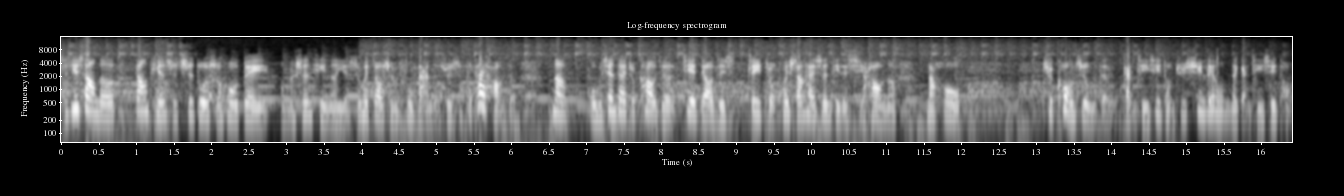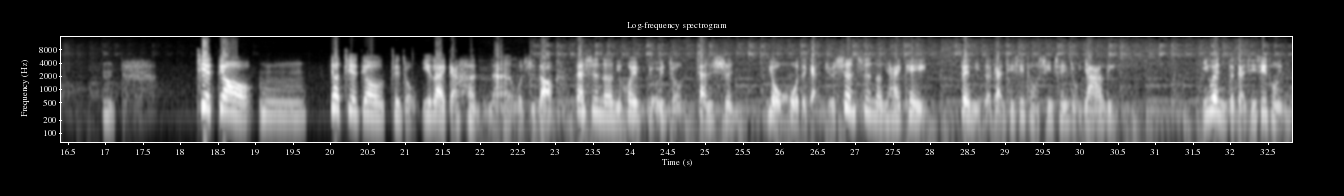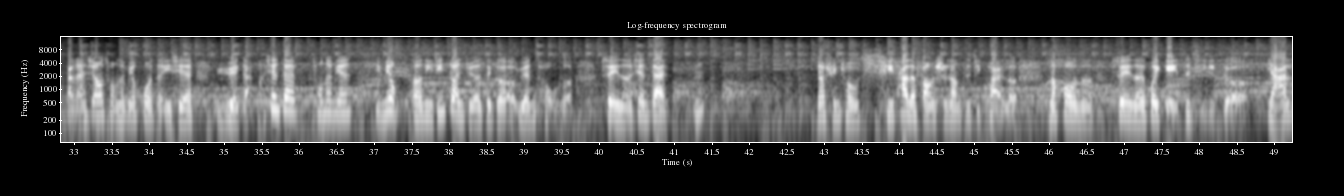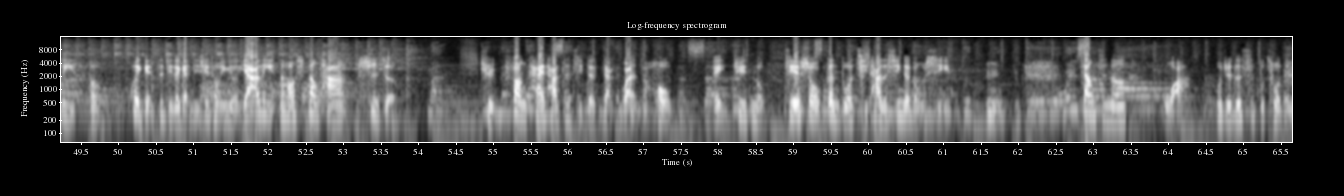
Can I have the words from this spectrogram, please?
实际上呢，当甜食吃多的时候，对我们身体呢也是会造成负担的，所以是不太好的。那我们现在就靠着戒掉这这种会伤害身体的喜好呢，然后去控制我们的感情系统，去训练我们的感情系统。嗯，戒掉，嗯，要戒掉这种依赖感很难，我知道。但是呢，你会有一种战胜诱惑的感觉，甚至呢，你还可以对你的感情系统形成一种压力，因为你的感情系统本来是要从那边获得一些愉悦感嘛，现在从那边你没有，呃，你已经断绝了这个源头了，所以呢，现在，嗯。你要寻求其他的方式让自己快乐，然后呢，所以呢，会给自己一个压力，呃，会给自己的感情系统一个压力，然后让他试着去放开他自己的感官，然后，哎，去接受更多其他的新的东西，嗯，这样子呢，哇，我觉得是不错的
